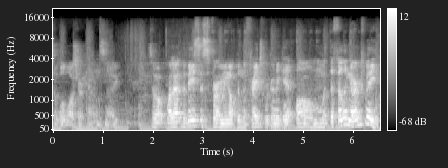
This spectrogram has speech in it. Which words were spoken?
so we'll wash our hands now. So while the base is firming up in the fridge we're going to get on with the filling aren't we?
